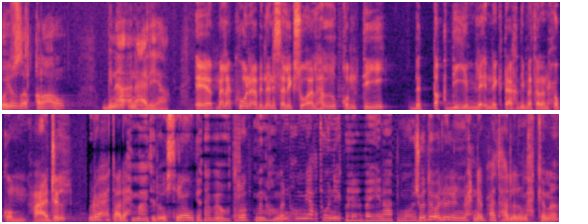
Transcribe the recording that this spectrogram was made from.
ويصدر قراره بناء عليها إيه، ملك هنا بدنا نسألك سؤال هل قمتي بالتقديم لأنك تاخذي مثلا حكم عاجل؟ ورحت على حماية الأسرة وكتبت وطلبت منهم إنهم يعطوني كل البينات الموجودة وقالوا لي إنه إحنا نبعتها للمحكمة.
